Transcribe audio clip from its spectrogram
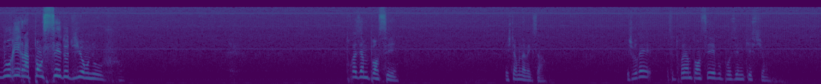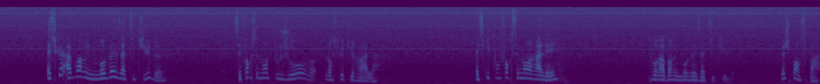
nourrir la pensée de Dieu en nous. Troisième pensée. Et je termine avec ça. je voudrais, cette troisième pensée, vous poser une question. Est-ce que avoir une mauvaise attitude, c'est forcément toujours lorsque tu râles? Est-ce qu'il faut forcément râler pour avoir une mauvaise attitude. Mais je ne pense pas.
